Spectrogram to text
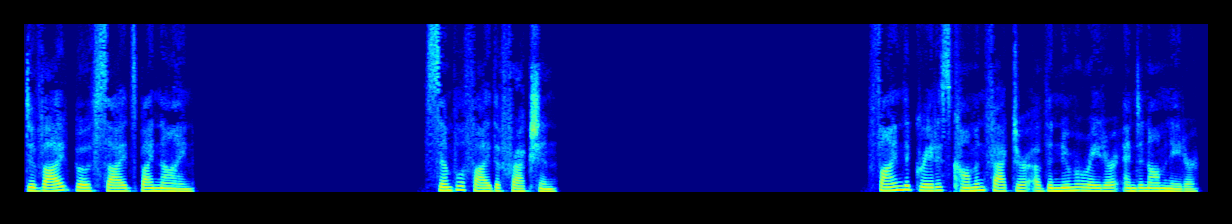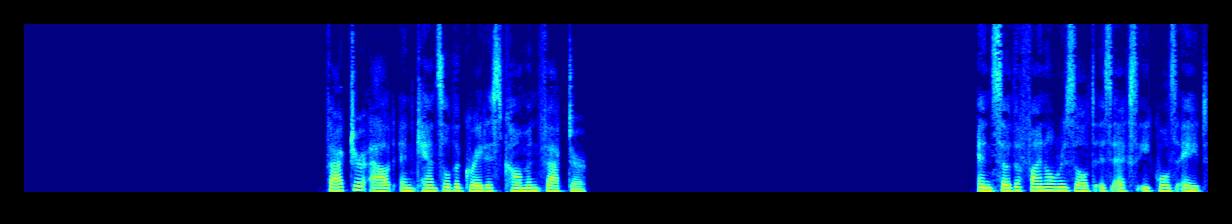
Divide both sides by 9. Simplify the fraction. Find the greatest common factor of the numerator and denominator. Factor out and cancel the greatest common factor. And so the final result is x equals 8.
